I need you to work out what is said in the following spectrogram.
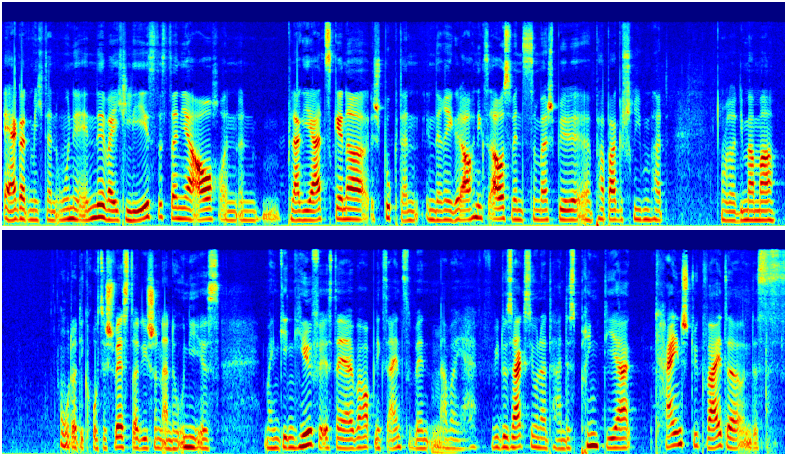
ärgert mich dann ohne Ende, weil ich lese das dann ja auch und ein Plagiatscanner spuckt dann in der Regel auch nichts aus, wenn es zum Beispiel äh, Papa geschrieben hat oder die Mama. Oder die große Schwester, die schon an der Uni ist. Ich meine, gegen Hilfe ist da ja überhaupt nichts einzuwenden. Aber ja, wie du sagst, Jonathan, das bringt die ja kein Stück weiter. Und das,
